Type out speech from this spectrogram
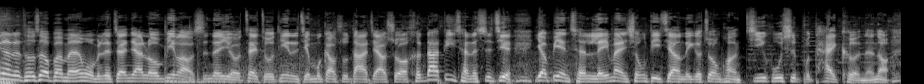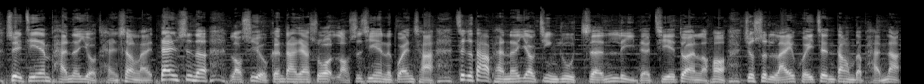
亲爱的投资者朋友们，我们的专家龙斌老师呢，有在昨天的节目告诉大家说，恒大地产的事件要变成雷曼兄弟这样的一个状况，几乎是不太可能哦。所以今天盘呢有弹上来，但是呢，老师有跟大家说，老师今天的观察，这个大盘呢要进入整理的阶段了哈，就是来回震荡的盘呐。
